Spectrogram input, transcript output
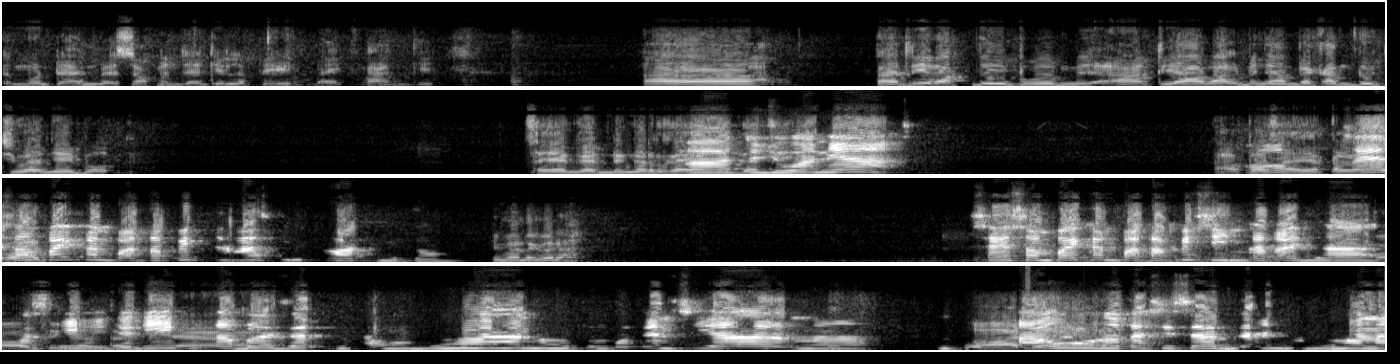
Kemudian besok menjadi lebih baik lagi. Eh, tadi waktu Ibu eh, di awal menyampaikan tujuannya Ibu, saya nggak dengar Eh, kayaknya tadi. Apa oh, saya saya kelewat? sampaikan Pak, tapi secara singkat gitu. Gimana gimana? Saya sampaikan Pak, tapi singkat aja. Oh, Seperti singkat jadi aja. kita belajar tentang hubungan, menghitung potensial, nah, untuk Oh, tahu ya. notasi sel dan bagaimana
